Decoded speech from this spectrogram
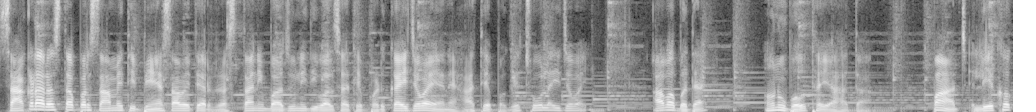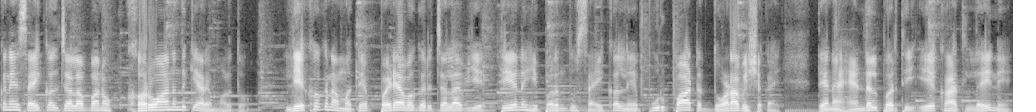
સાંકડા રસ્તા પર સામેથી ભેંસ આવે ત્યારે રસ્તાની બાજુની દિવાલ સાથે ભડકાઈ જવાય અને હાથે પગે છોલાઈ જવાય. આવા બધા અનુભવ થયા હતા. પાંચ લેખકને સાયકલ ચલાવવાનો ખરો આનંદ ક્યારે મળતો? લેખકના મતે પડ્યા વગર ચલાવીએ તે નહીં, પરંતુ સાયકલને પૂરપાટ દોડાવી શકાય. તેના હેન્ડલ પરથી એક હાથ લઈને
